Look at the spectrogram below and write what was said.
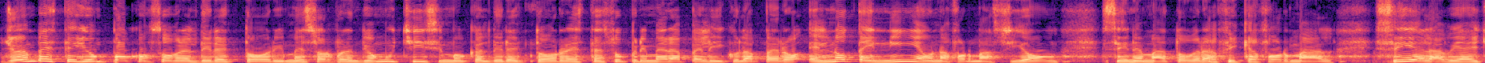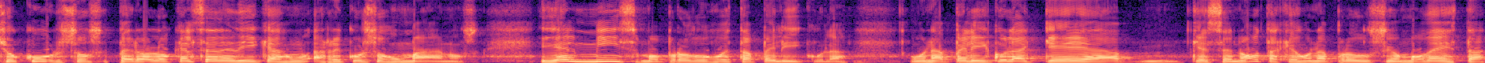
Yo investigué un poco sobre el director y me sorprendió muchísimo que el director, esta es su primera película, pero él no tenía una formación cinematográfica formal. Sí, él había hecho cursos, pero a lo que él se dedica es a recursos humanos. Y él mismo produjo esta película. Una película que, ah, que se nota que es una producción modesta,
